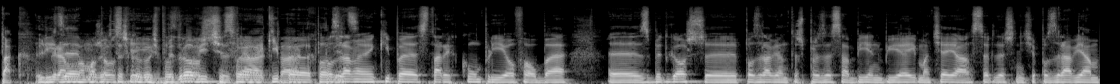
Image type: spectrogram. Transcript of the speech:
Tak. Lidze, może chcesz kogoś pozdrowić, Bydgoszczy, swoją tak, ekipę, Tak. Pozdrawiam ekipę starych kumpli OVB y, z Bydgoszczy. Pozdrawiam też prezesa BNBA Macieja, serdecznie cię pozdrawiam.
